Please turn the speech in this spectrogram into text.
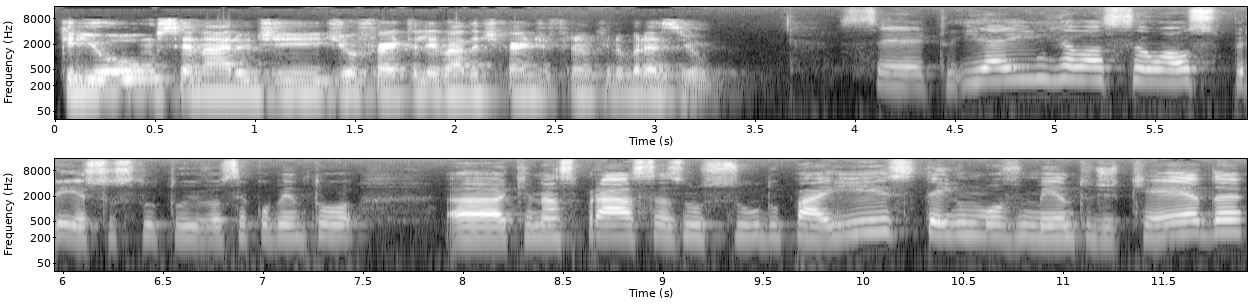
criou um cenário de, de oferta elevada de carne de frango aqui no Brasil. Certo. E aí, em relação aos preços, Tutu, você comentou uh, que nas praças no sul do país tem um movimento de queda.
